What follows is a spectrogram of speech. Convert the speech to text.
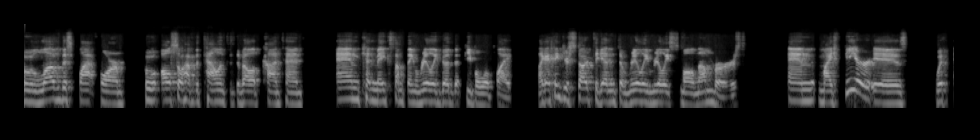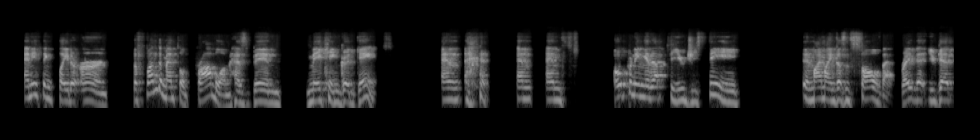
who love this platform, who also have the talent to develop content and can make something really good that people will play. Like I think you start to get into really, really small numbers. And my fear is with anything play to earn, the fundamental problem has been making good games. And and and opening it up to UGC in my mind doesn't solve that, right? That you get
